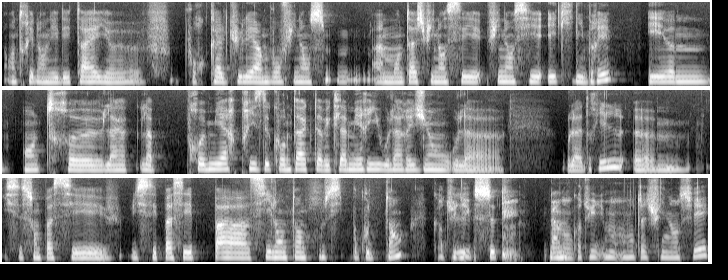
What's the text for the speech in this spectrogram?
entrer dans les détails euh, pour calculer un bon finance, un montage financier, financier équilibré. Et euh, entre la, première prise de contact avec la mairie ou la région ou la, ou la drill, euh, il se sont passés, il s'est passé pas si longtemps, beaucoup de temps. Quand tu dis ce Pardon, quand tu dis montage financier,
